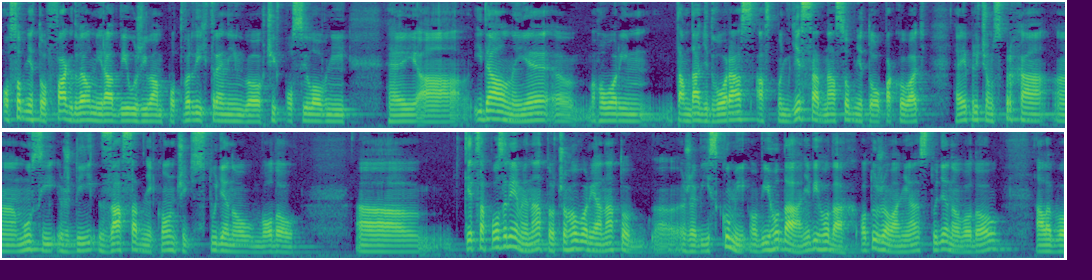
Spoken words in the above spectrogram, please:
osobne to fakt veľmi rád využívam po tvrdých tréningoch, či v posilovni. Hej, a ideálne je, hovorím, tam dať dôraz, aspoň 10 násobne to opakovať, Hej, pričom sprcha musí vždy zásadne končiť studenou vodou. Keď sa pozrieme na to, čo hovoria na to, že výskumy o výhodách a nevýhodách otužovania studenou vodou, alebo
